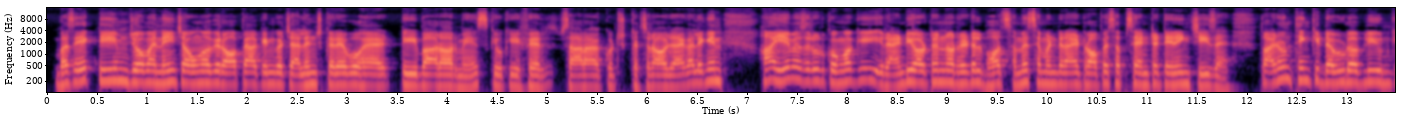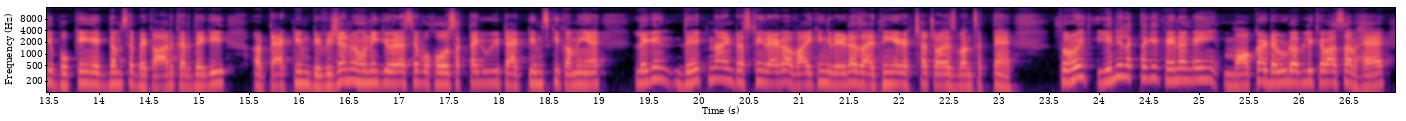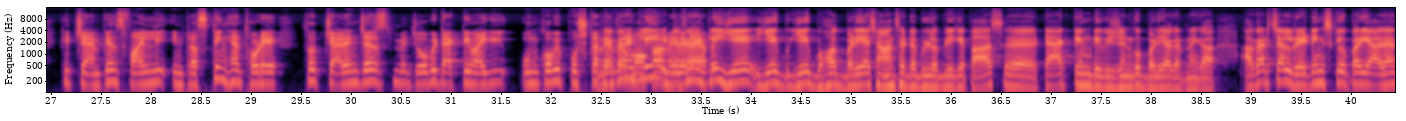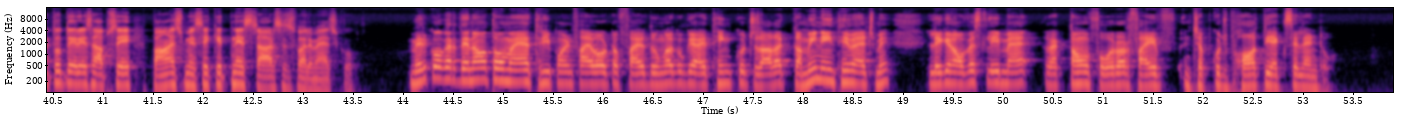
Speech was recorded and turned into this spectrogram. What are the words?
बस एक टीम जो मैं नहीं चाहूँगा कि रॉ पे आके इनको चैलेंज करे, वो है टी बार और मेस क्योंकि फिर सारा कुछ कचरा हो जाएगा। लेकिन हाँ ये मैं ज़रूर कहूँगा कि रैंडी ऑर्टन और रिडल बहुत समय से मंडे नाइट रॉ पे सबसे एंटरटेनिंग चीज़ है। तो आई डोंट थिंक कि डब्ल्यू डब्ल्यू उनकी बुकिंग एकदम से बेकार कर देगी। अब टैग टीम डिवीज़न में होने की वजह से वो हो सकता है, क्योंकि टैग टीम्स की कमी है। लेकिन देखना इंटरेस्टिंग रहेगा। वाइकिंग रेडर्स आई थिंक एक अच्छा चॉइस बन सकते हैं। तो रोहित ये नहीं लगता कि कहीं ना कहीं मौका डब्ल्यू डब्ल्यू के पास अब है कि चैंपियंस फाइनली इंटरेस्टिंग हैं थोड़े? तो चैलेंजर्स में जो भी टैग टीम आएगी उनको भी पुश करने का मौका डेफिनेटली ये ये ये बहुत बढ़िया चांस है डब्ल्यू डब्ल्यू के पास टैग टीम डिवीज़न को बढ़िया करने का। अगर चल रेटिंग्स के ऊपर ही आ जाए तो तेरे हिसाब से पाँच में से कितने स्टार्स इस वाले मैच को? मेरे को अगर देना हो तो मैं 3.5 आउट ऑफ़ 5 दूँगा क्योंकि आई थिंक कुछ ज़्यादा कमी नहीं थी मैच में। लेकिन ऑब्वियसली मैं रखता हूँ फोर और फाइव जब कुछ बहुत ही एक्सेलेंट हो।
